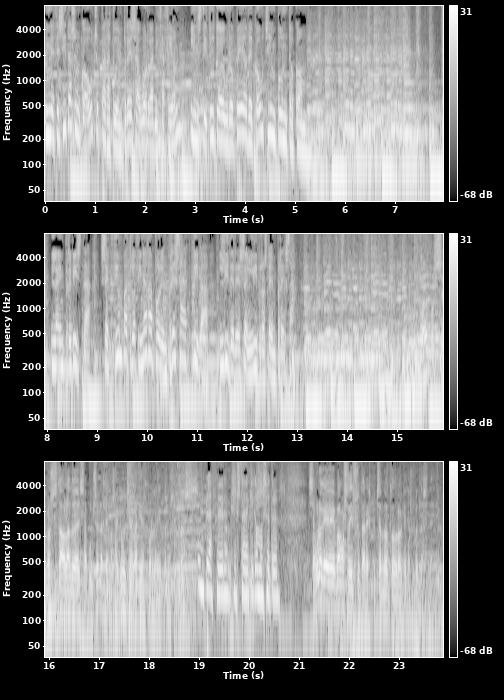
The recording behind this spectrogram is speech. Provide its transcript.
¿Necesitas un coach para tu empresa u organización? Instituto Europeo de Coaching.com. La entrevista, sección patrocinada por Empresa Activa, líderes en libros de empresa. Bueno, pues hemos estado hablando del Sapulsel, la tenemos aquí. Muchas gracias por venir con nosotros. Un placer estar aquí con vosotros. Seguro que vamos a disfrutar escuchando todo lo que nos cuentas en el libro.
